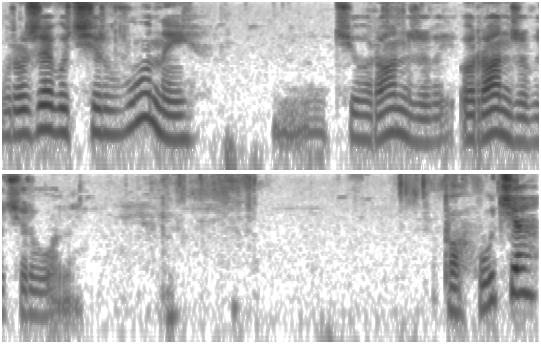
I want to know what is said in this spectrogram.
рожево-червоний чи оранжевий, оранжево-червоний. Пахуча,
